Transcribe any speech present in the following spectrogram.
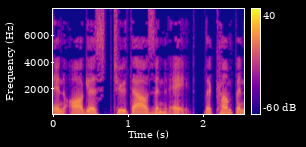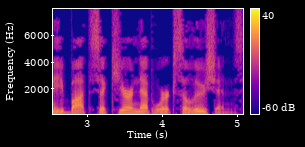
In August 2008, the company bought Secure Network Solutions.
